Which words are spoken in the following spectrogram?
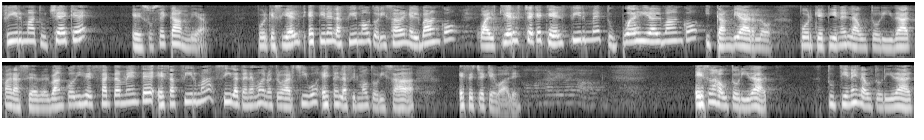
firma tu cheque, eso se cambia. Porque si él tiene la firma autorizada en el banco, cualquier cheque que él firme, tú puedes ir al banco y cambiarlo, porque tiene la autoridad para hacerlo. El banco dice exactamente, esa firma, sí la tenemos en nuestros archivos, esta es la firma autorizada, ese cheque vale. Eso es autoridad. tú tienes la autoridad.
